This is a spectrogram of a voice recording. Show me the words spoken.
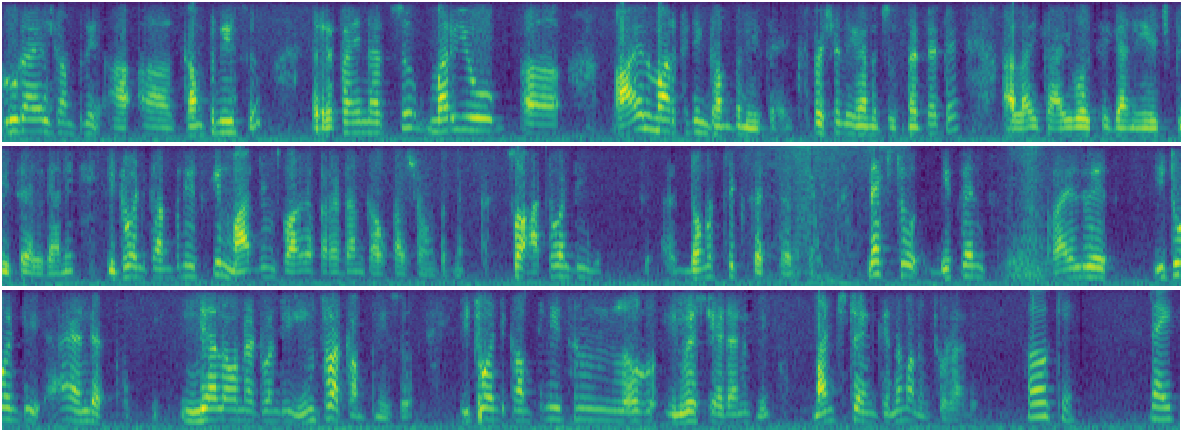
crude oil company companies refiners మరియు ఆయిల్ మార్కెటింగ్ కంపెనీస్ ఎస్పెషల్లీ కానీ చూసినట్లయితే లైక్ ఐఓసి కానీ హెచ్పిసిఎల్ కానీ ఇటువంటి కంపెనీస్కి మార్జిన్స్ బాగా పెరగడానికి అవకాశం ఉంటుంది. సో అటువంటి domestic sectors. Next defence railways ఇటువంటి అండ్ ఇండియాలో ఉన్నటువంటి ఇన్ఫ్రా కంపెనీస్. ఇటువంటి కంపెనీస్లో ఇన్వెస్ట్ చేయడానికి మంచి టైం కింద మనం చూడాలి. Okay. Right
